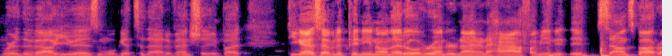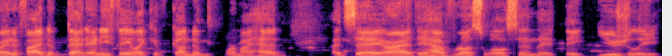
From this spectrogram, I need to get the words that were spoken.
where the value is, and we'll get to that eventually. But do you guys have an opinion on that over under nine and a half? I mean, it, it sounds about right. If I had to bet anything, like if Gundam were my head, I'd say, all right, they have Russ Wilson. They they usually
